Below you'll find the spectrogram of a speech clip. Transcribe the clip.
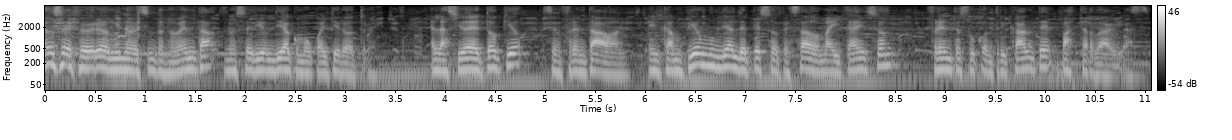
11 de febrero de 1990 no sería un día como cualquier otro. En la ciudad de Tokio se enfrentaban el campeón mundial de peso pesado Mike Tyson frente a su contrincante Buster Douglas.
